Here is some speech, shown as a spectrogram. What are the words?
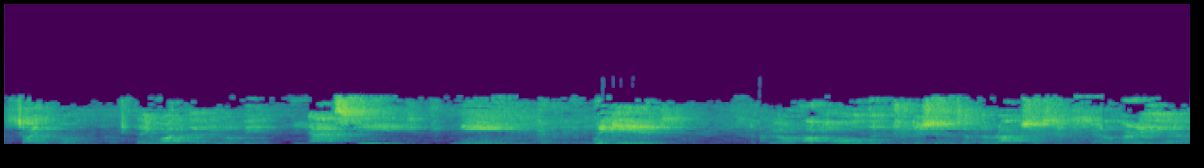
child born, they want that he will be nasty, mean, wicked, will uphold the traditions of the Rakshasas, will very, uh,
